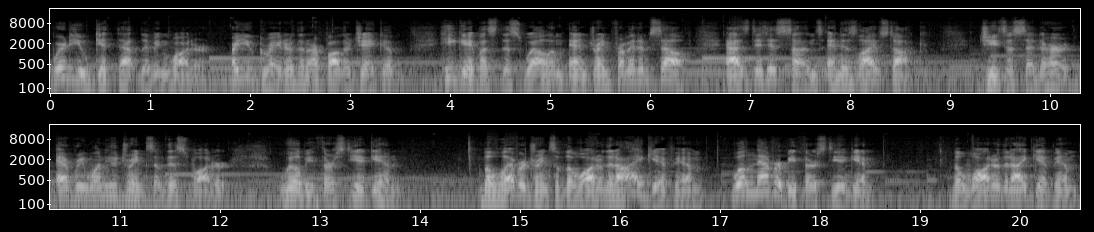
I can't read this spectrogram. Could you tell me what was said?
Where do you get that living water? Are you greater than our father Jacob? He gave us this well and, drank from it himself, as did his sons and his livestock. Jesus said to her, Everyone who drinks of this water will be thirsty again. But whoever drinks of the water that I give him will never be thirsty again. The water that I give him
